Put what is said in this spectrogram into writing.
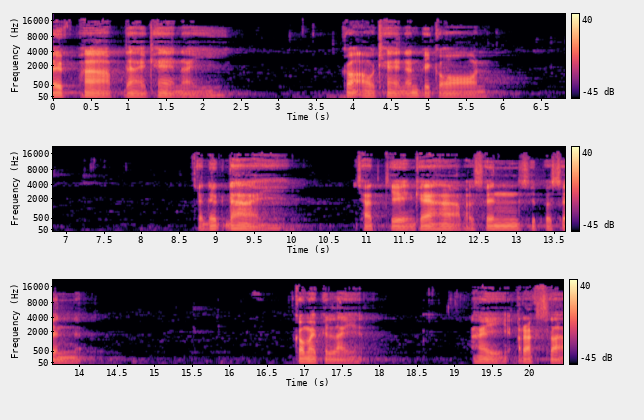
นึกภาพได้แค่ไหน ก็เอาแค่นั้นไปก่อน จะนึกได้ ชัดเจนแค่ห้าเปอร์เซ็นต์สิบเปอร์เซ็นต์ก็ไม่เป็นไร ให้รักษา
